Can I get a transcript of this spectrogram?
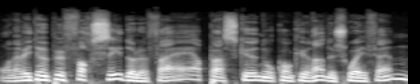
On avait été un peu forcé de le faire parce que nos concurrents de Choix FM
